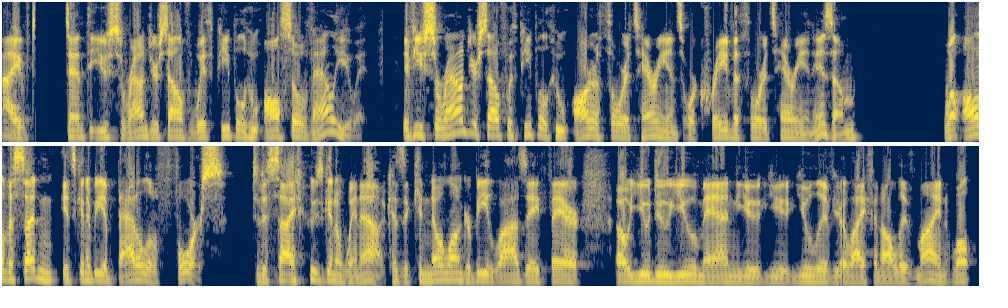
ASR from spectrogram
survive to the extent that you surround yourself with people who also value it. If you surround yourself with people who are authoritarians or crave authoritarianism, well, all of a sudden it's going to be a battle of force to decide who's going to win out because it can no longer be laissez-faire. Oh, you do you, man. You you you live your life and I'll live mine. Well,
